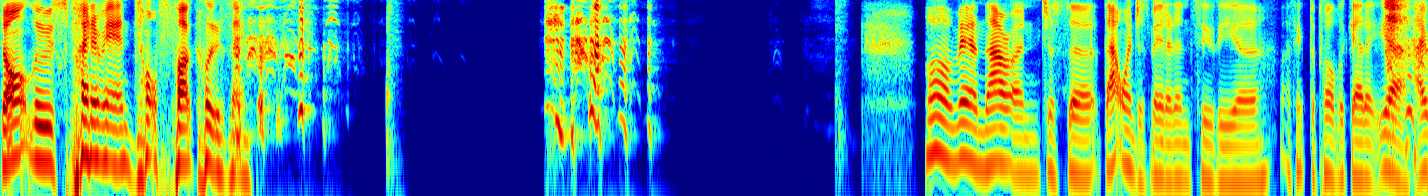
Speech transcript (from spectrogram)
Don't lose, Spider Man. Don't fuck losing. oh man, that one just uh that one just made it into the uh I think the public edit. Yeah, I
